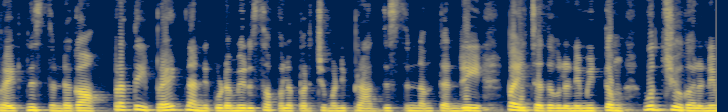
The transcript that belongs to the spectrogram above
ప్రయత్నిస్తుండగా ప్రతి ప్రయత్నాన్ని కూడా మీరు సఫలపరచమని ప్రార్థిస్తున్నాం తండ్రి. పై చదువుల నిమిత్తం ఉద్యోగాల నిమిత్తం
